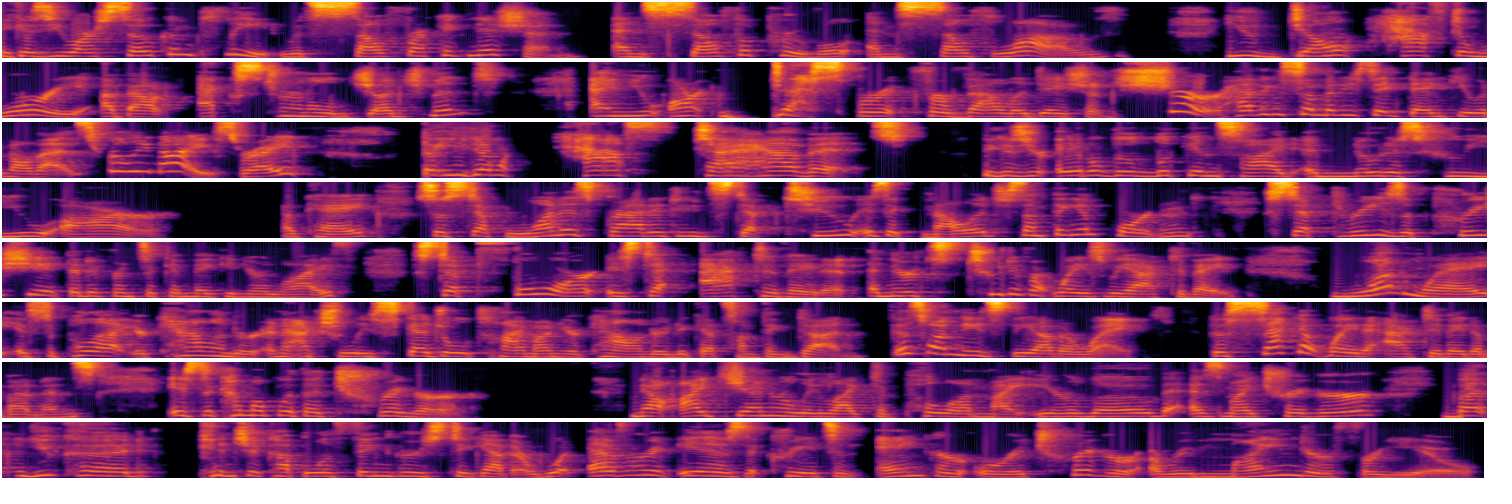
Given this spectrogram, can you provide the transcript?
because you are so complete with self recognition and self approval and self love. You don't have to worry about external judgment and you aren't desperate for validation. Sure, having somebody say thank you and all that is really nice, right? But you don't have to have it because you're able to look inside and notice who you are. Okay. So step one is gratitude. Step two is acknowledge something important. Step three is appreciate the difference it can make in your life. Step four is to activate it. And there's two different ways we activate. One way is to pull out your calendar and actually schedule time on your calendar to get something done. This one needs the other way. The second way to activate abundance is to come up with a trigger. Now, I generally like to pull on my earlobe as my trigger, but you could pinch a couple of fingers together, whatever it is that creates an anchor or a trigger, a reminder for you.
